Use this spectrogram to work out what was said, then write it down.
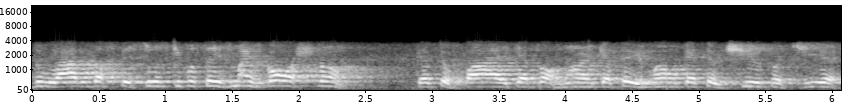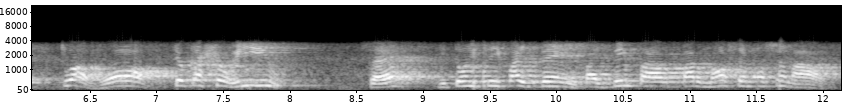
do lado das pessoas que vocês mais gostam. Quer teu pai, quer tua mãe, quer teu irmão, quer teu tio, tua tia, tua avó, teu cachorrinho, certo? Então isso aí faz bem, faz bem para, para o nosso emocional.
